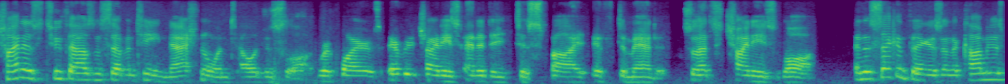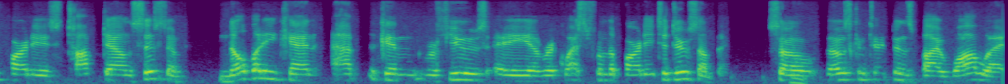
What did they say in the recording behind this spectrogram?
China's 2017 national intelligence law requires every Chinese entity to spy if demanded. So that's Chinese law. And the second thing is in the Communist Party's top-down system, nobody can can refuse a, request from the party to do something. So those contentions by Huawei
